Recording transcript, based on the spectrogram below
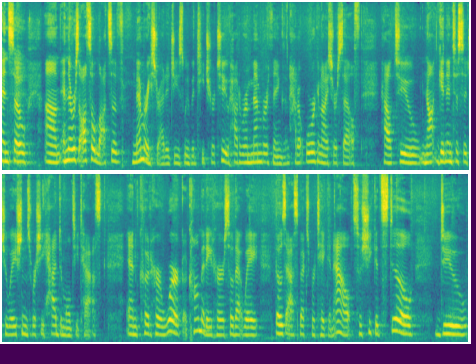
And so, um, and there was also lots of memory strategies we would teach her too, how to remember things and how to organize herself, how to not get into situations where she had to multitask. And could her work accommodate her so that way those aspects were taken out so she could still do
